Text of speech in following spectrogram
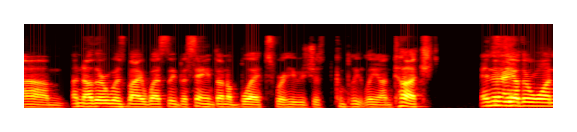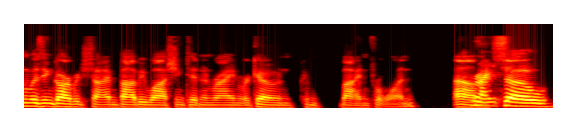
Um, another was by Wesley Bissainthe on a blitz where he was just completely untouched. And then right. the other one was in garbage time. Bobby Washington and Ryan Ragone combined for one. Um, right. So,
